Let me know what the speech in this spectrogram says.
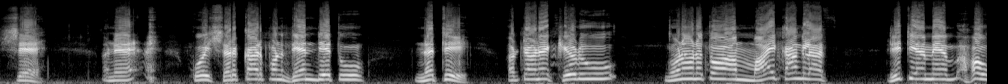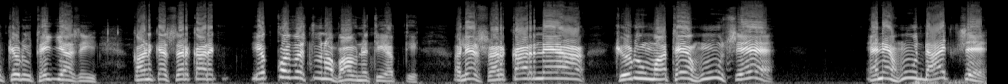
છે. અને કોઈ સરકાર પણ ધ્યાન દેતું નથી. અટાણે ખેડૂ ગણો ને તો આમ માય કાંગલા રીતે અમે હવ ખેડૂત થઈ ગયા છીએ. કારણ કે સરકાર એક કોઈ વસ્તુનો ભાવ નથી આપતી. એટલે સરકારને આ ખેડૂ માથે શું છે? એને હું દાજ છે?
